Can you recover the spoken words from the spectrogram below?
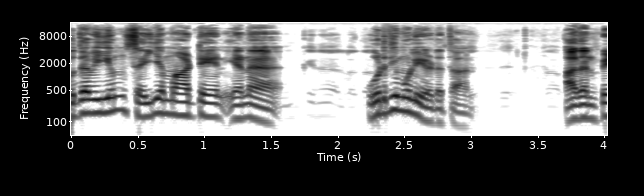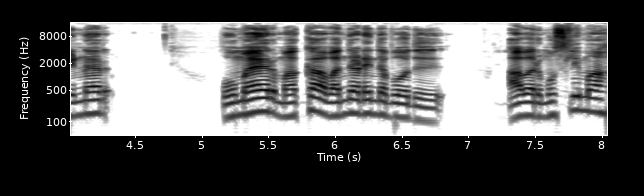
உதவியும் செய்ய மாட்டேன் என உறுதிமொழி எடுத்தான். அதன் பின்னர் உமேர் மக்கா வந்தடைந்த போது அவர் முஸ்லிமாக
